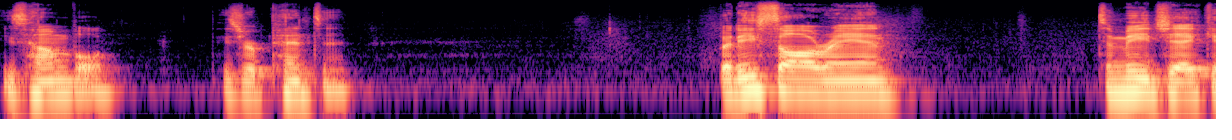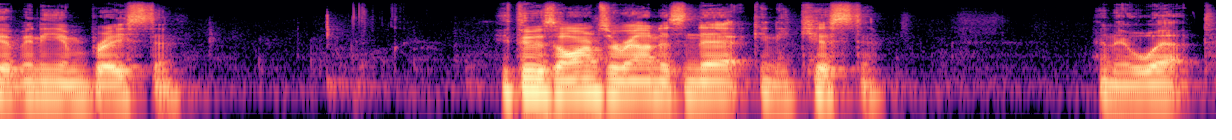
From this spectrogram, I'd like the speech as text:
He's humble, he's repentant. But Esau ran to meet Jacob and he embraced him. He threw his arms around his neck and he kissed him, and they wept.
